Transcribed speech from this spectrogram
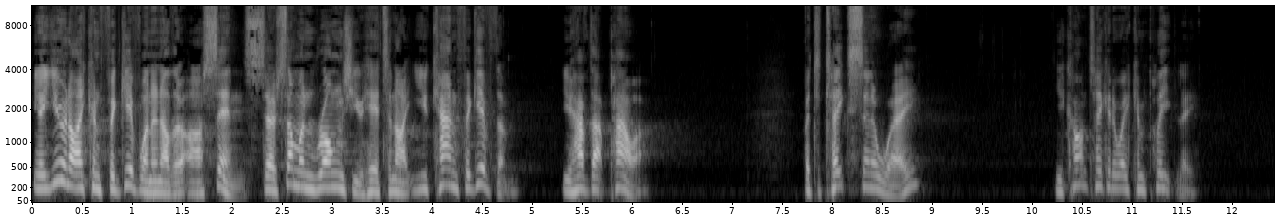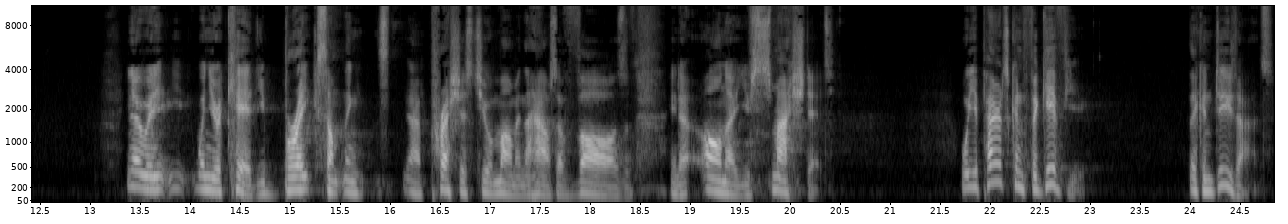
You know, you and I can forgive one another our sins. So if someone wrongs you here tonight, you can forgive them. You have that power. But to take sin away, you can't take it away completely. You know, when you're a kid, you break something uh, precious to your mum in the house, a vase, you know, oh no, you smashed it. Well, your parents can forgive you. They can do that.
